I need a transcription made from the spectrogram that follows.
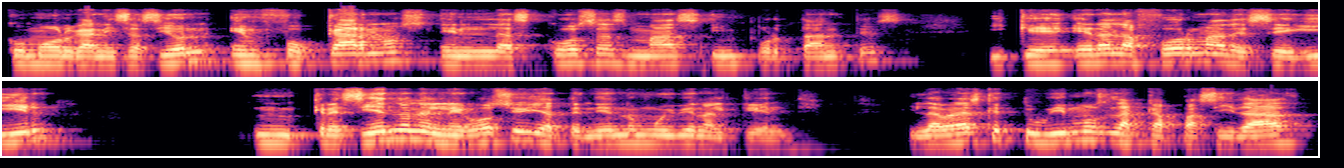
como organización enfocarnos en las cosas más importantes y que era la forma de seguir mm, creciendo en el negocio y atendiendo muy bien al cliente. La verdad es que tuvimos la capacidad,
